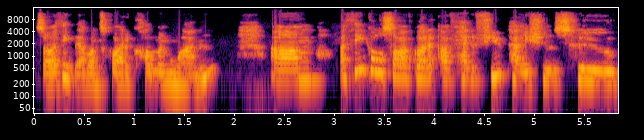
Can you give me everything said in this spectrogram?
So I think that one's quite a common one. Um, I think also I've got I've had a few patients who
